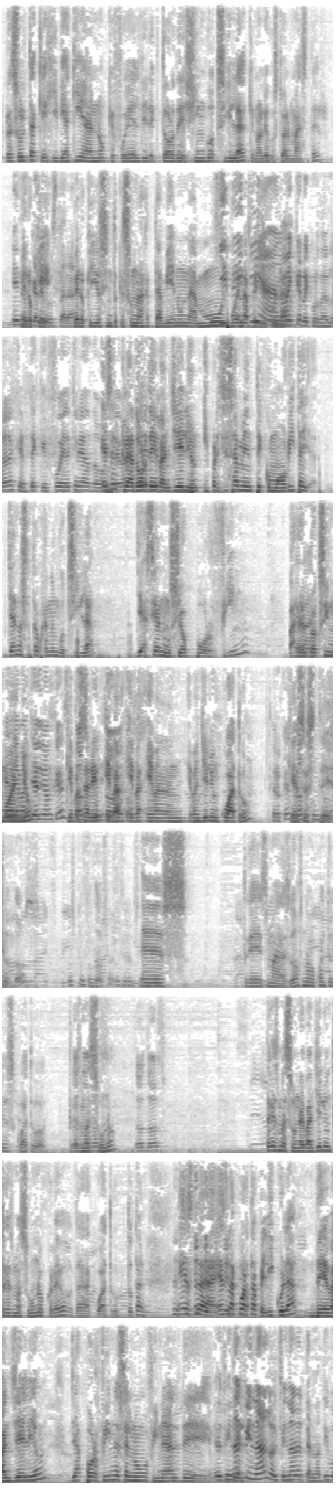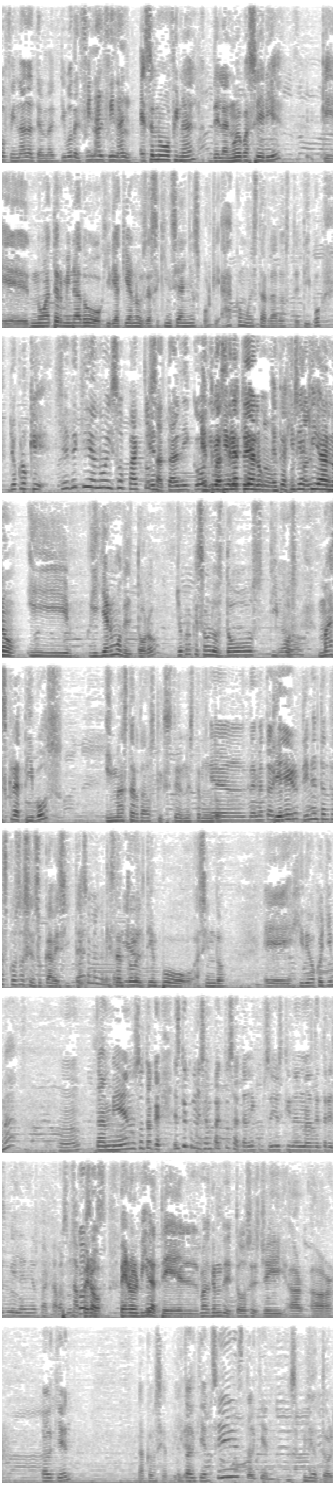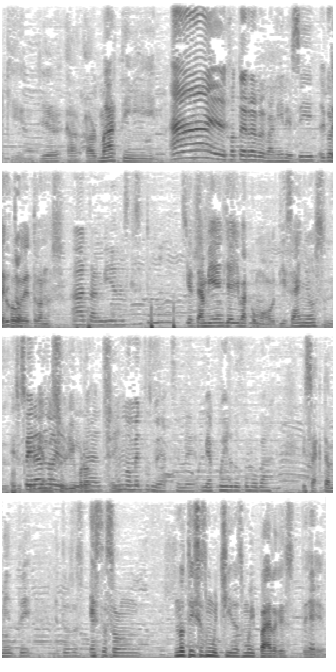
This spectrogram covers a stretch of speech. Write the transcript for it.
resulta que Hideaki Anno, que fue el director de Shin Godzilla, que no le gustó al máster, Y pero nunca le que, gustará. pero que yo siento que es una también una muy Hideki buena película. hay que recordarle a la gente que fue el creador Es de el creador de Evangelion. Y precisamente como ahorita ya no está trabajando en Godzilla, ya se anunció por fin para el Eva- próximo ¿el año es? que va a salir Eva- 2.2. Eva- Evan- Evangelion 4, ¿Pero qué es? que es 2.2 este o 2? 2.2, algo así, no sé. es 3 más 2, no, ¿cuánto es 4? 3 Dos, más dos, 1. dos, dos. 3 más 1, Evangelion 3 más 1 creo, da 4. Total, es la, es la cuarta película de Evangelion, ya por fin es el nuevo final de... ¿El final del- final o el final alternativo final alternativo del final final? Es el nuevo final de la nueva serie que no ha terminado Hideaki Anno desde hace 15 años porque, ah, cómo es tardado este tipo. Yo creo que Hideki ya no hizo pacto en- satánico entre Hideaki. Anno, entre Pues, Hideaki. Anno y Guillermo del Toro, yo creo que son los dos tipos No. más creativos y más tardados que existen en este mundo. El de Metal Tienen, Gear. tienen tantas cosas en su cabecita que están todo el tiempo haciendo. Eh, Hideo Kojima. También es otro que... Es que como hicieron pacto satánico, pues ellos tienen más de tres milenios para acabar sus no, cosas. pero, pero olvídate, el más grande de todos es J.R.R. ¿Tolkien? No, ¿cómo se ¿El apellida? Tolkien? Sí, es Tolkien. No se apellida Tolkien. J.R.R. Martin, Ah, el J.R.R. Ramírez, sí, el de gordito. Juego de Tronos. Ah, también, es que se toman... Que también ya lleva como 10 años eh, Esperando escribiendo su libro. Sí, En un momento me, se me, me acuerdo cómo va. exactamente. Entonces, estas son noticias muy chidas, muy padres. De,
